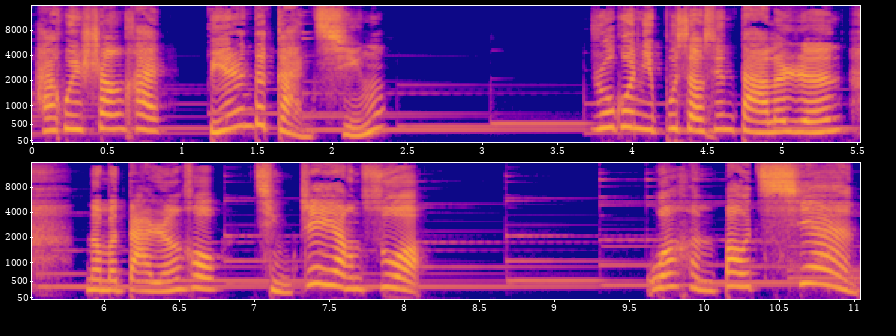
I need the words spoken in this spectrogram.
还会伤害别人的感情。如果你不小心打了人，那么打人后请这样做：“我很抱歉。”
